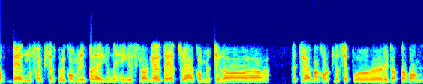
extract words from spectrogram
at Ben f.eks. kommer inn på det engelske laget. Det tror jeg kommer til å Det tror jeg man kommer til å se på regattabanen.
